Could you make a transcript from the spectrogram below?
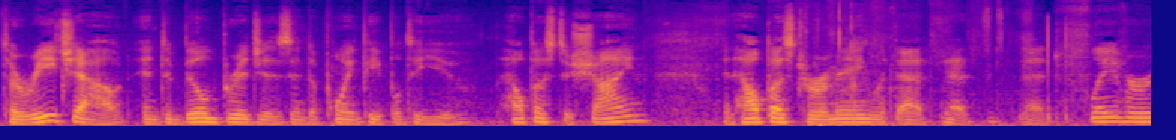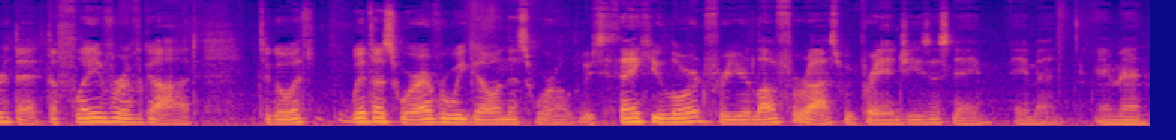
to reach out and to build bridges and to point people to you. Help us to shine and help us to remain with that that that flavor that the flavor of god to go with with us wherever we go in this world. We thank you lord for your love for us. We pray in jesus name. Amen. Amen.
